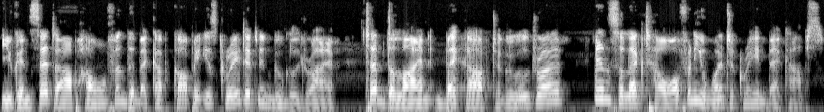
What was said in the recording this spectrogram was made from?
You can set up how often the backup copy is created in Google Drive. Tap the line Backup to Google Drive and select how often you want to create backups.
